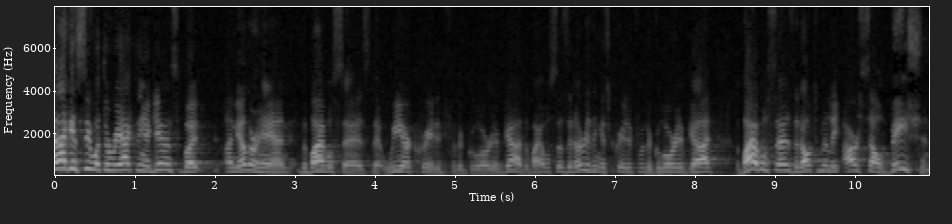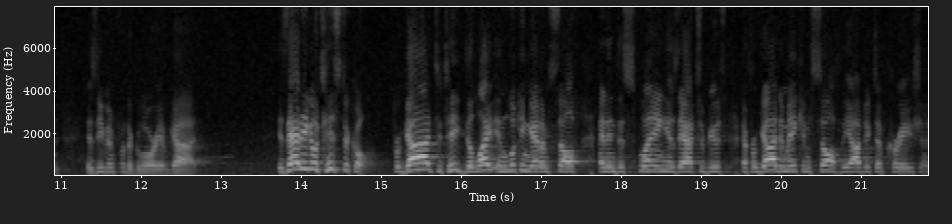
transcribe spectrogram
And I can see what they're reacting against, but on the other hand, the Bible says that we are created for the glory of God. The Bible says that everything is created for the glory of God. The Bible says that ultimately our salvation is even for the glory of God. Is that egotistical? For God to take delight in looking at himself and in displaying his attributes, and for God to make himself the object of creation?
